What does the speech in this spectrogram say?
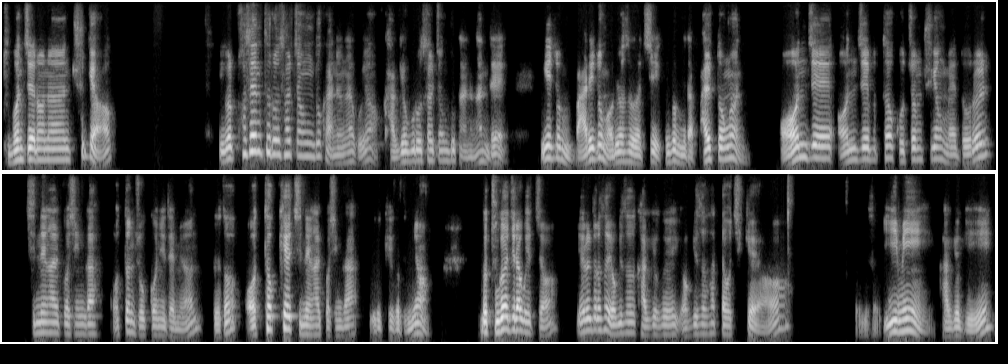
두 번째로는 추격. 이걸 퍼센트로 설정도 가능하고요. 가격으로 설정도 가능한데 이게 좀 말이 좀 어려서 그렇지 그겁니다. 발동은 언제 언제부터 고점 추격 매도를 진행할 것인가 어떤 조건이 되면 그래서 어떻게 진행할 것인가 이렇게거든요. 이거 두 가지라고 했죠. 예를 들어서 여기서 가격을 여기서 샀다고 칠게요. 여기서 이미 가격이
